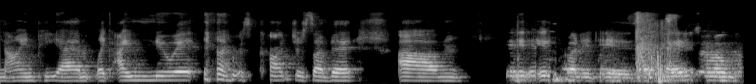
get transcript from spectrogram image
9 p.m. Like I knew it. I was conscious of it. Um, it is what it is. Okay. So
